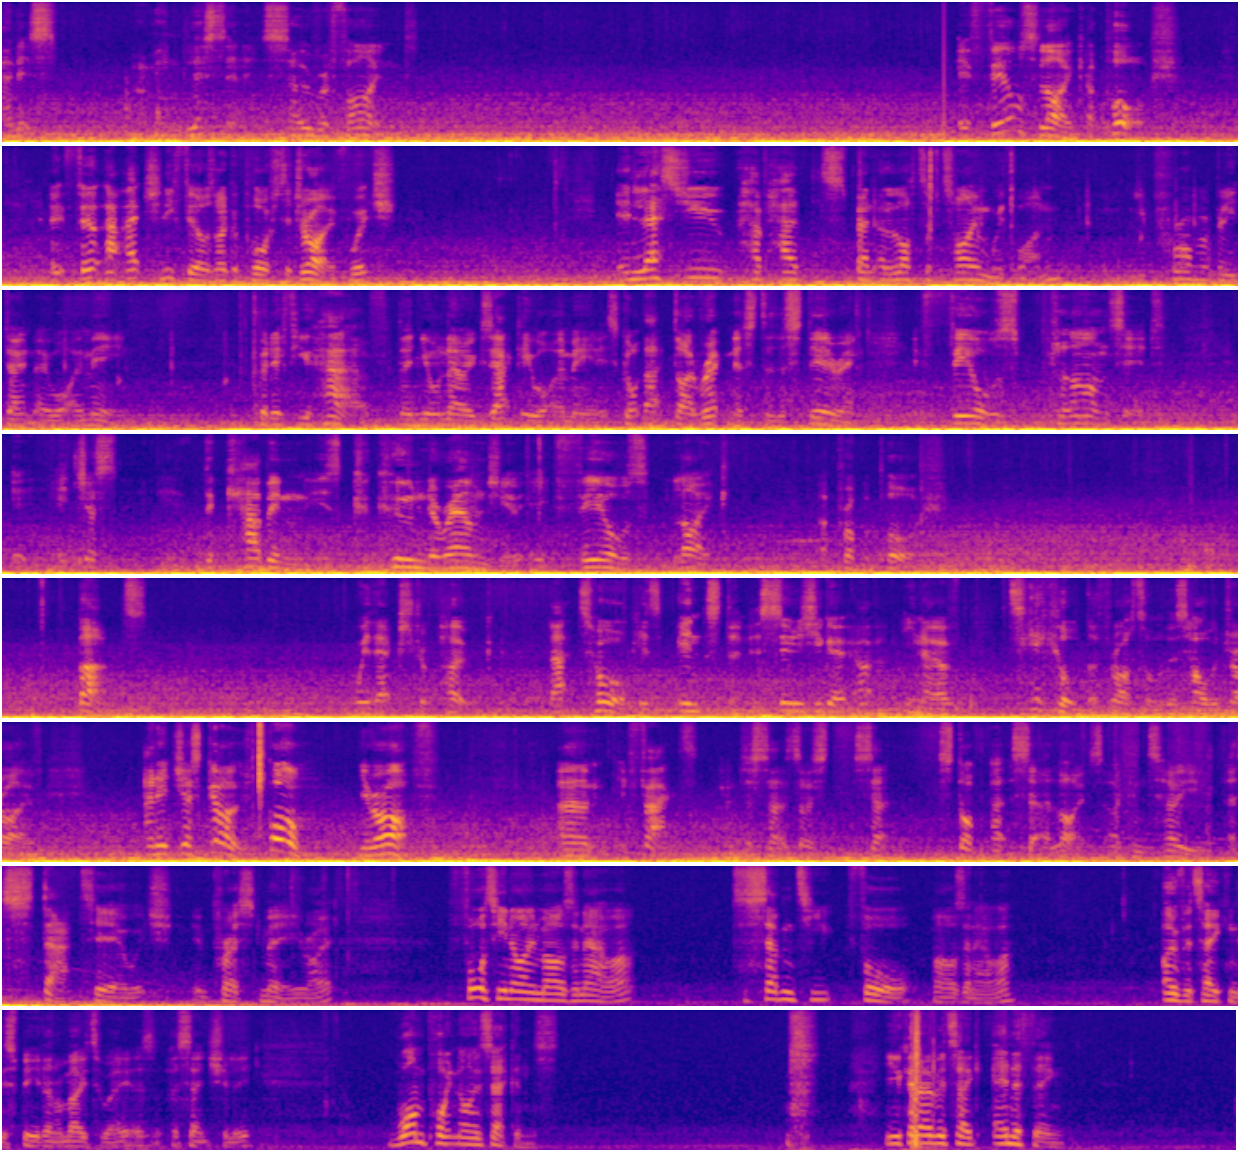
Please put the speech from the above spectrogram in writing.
And it's, I mean, listen, it's so refined. It feels like a Porsche. It, feel, it actually feels like a Porsche to drive, which, unless you have had spent a lot of time with one, you probably don't know what I mean but if you have, then you'll know exactly what I mean. It's got that directness to the steering. It feels planted. It, it just, the cabin is cocooned around you. It feels like a proper Porsche. But with extra poke, that torque is instant. As soon as you go, uh, you know, I've tickled the throttle this whole drive, and it just goes, boom, you're off. Um, in fact, just as I set, stop at the set of lights, I can tell you a stat here which impressed me, right? 49 miles an hour to 74 miles an hour, overtaking the speed on a motorway, essentially. 1.9 seconds. You can overtake anything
